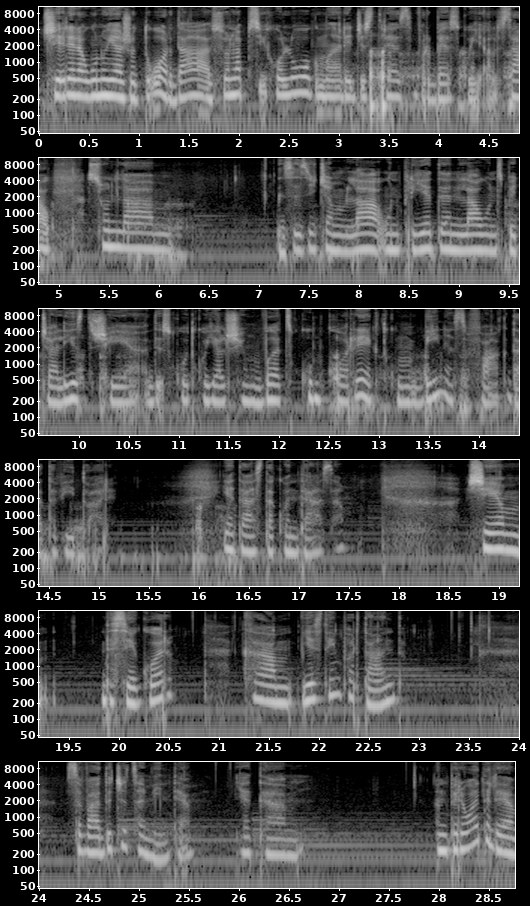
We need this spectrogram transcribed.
cererea unui ajutor, da, sunt la psiholog, mă înregistrez, vorbesc cu el sau sunt la să zicem, la un prieten, la un specialist și discut cu el și învăț cum corect, cum bine să fac data viitoare. Iată, asta contează. Și, desigur, că este important să vă aduceți aminte. Iată, în perioadele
